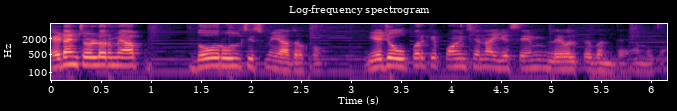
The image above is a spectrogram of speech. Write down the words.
head and shoulder में आप दो रूल्स इसमें याद रखो। ये जो ऊपर के पॉइंट्स है ना, ये सेम लेवल पे बनते हैं हमेशा।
